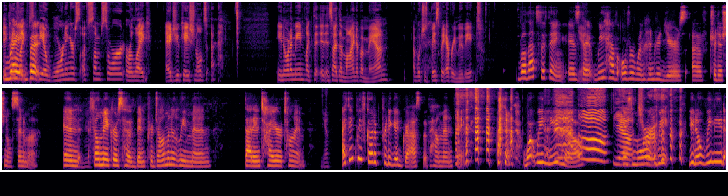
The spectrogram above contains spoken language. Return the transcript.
it Right, could like but- be a warning or of some sort, or like educational. T- you know what I mean? Like the, inside the mind of a man, which is basically every movie. Well, that's the thing is Yeah. that we have over 100 years of traditional cinema, and Mhm. filmmakers have been predominantly men that entire time. Yeah. I think we've got a pretty good grasp of how men think. what we need now Oh, yeah, is more true. we you know we need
